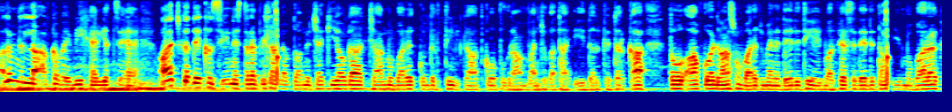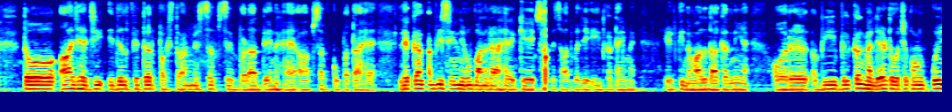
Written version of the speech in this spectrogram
अल्हम्दुलिल्लाह, आपका भाई भी खैरियत से है। आज का देखो सीन इस तरह पिछला लोग तो आपने चेक किया होगा, चार मुबारक कुदरती रात को प्रोग्राम बन चुका था ईद उल फितर का। तो आपको एडवांस मुबारक मैंने दे दी थी, एक बार फिर से दे देता हूँ, ईद मुबारक। तो आज है जी ईद उल फितर, पाकिस्तान में सबसे बड़ा दिन है, आप सबको पता है। लेकिन अभी सीन यूँ बन रहा है कि साढ़े बजे ईद का टाइम है। ईद की नमाज़ अदा करनी है। और अभी बिल्कुल मैं लेट हो चुका हूँ, कोई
